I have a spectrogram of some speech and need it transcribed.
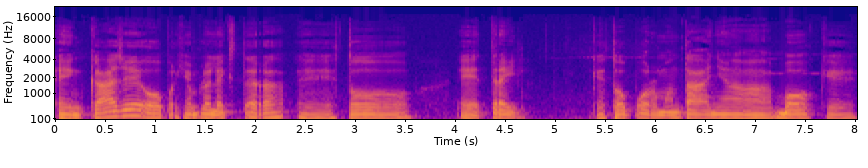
en calle o por ejemplo el Exterra eh, es todo eh, trail, que es todo por montaña, bosque,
